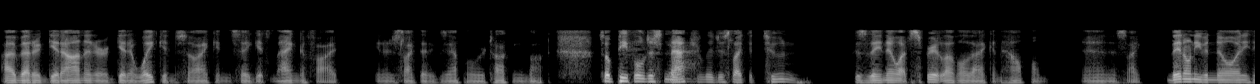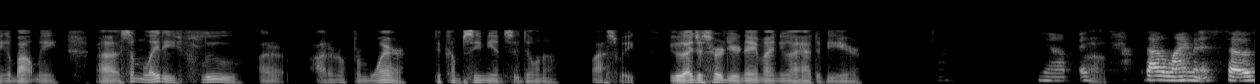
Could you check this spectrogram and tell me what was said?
I better get on it or get awakened so I can say get magnified. You know, just like that example we were talking about. So people just yeah. naturally just like to tune because they know at spirit level that I can help them, and it's like they don't even know anything about me. Uh, some lady flew, uh, I don't know from where, to come see me in Sedona last week because I just heard your name. I knew I had to be here. Yeah, it's, that alignment is so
